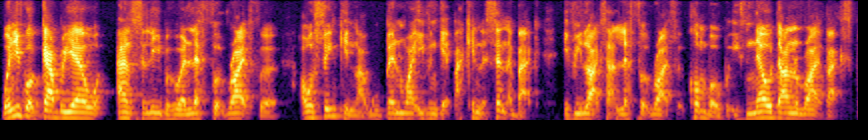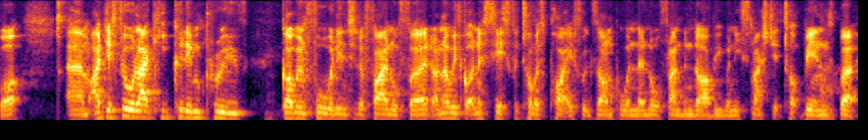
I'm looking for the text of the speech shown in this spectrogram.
when you've got Gabriel and Saliba who are left foot, right foot, I was thinking like, will Ben White even get back in the centre back if he likes that left foot, right foot combo? But he's nailed down the right back spot. Um, I just feel like he could improve going forward into the final third. I know he's got an assist for Thomas Partey, for example, in the North London derby when he smashed it top bins, but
